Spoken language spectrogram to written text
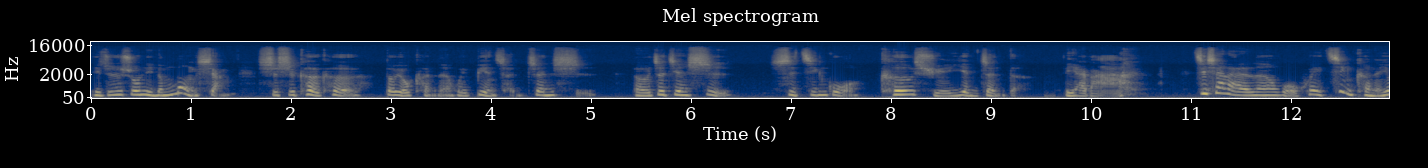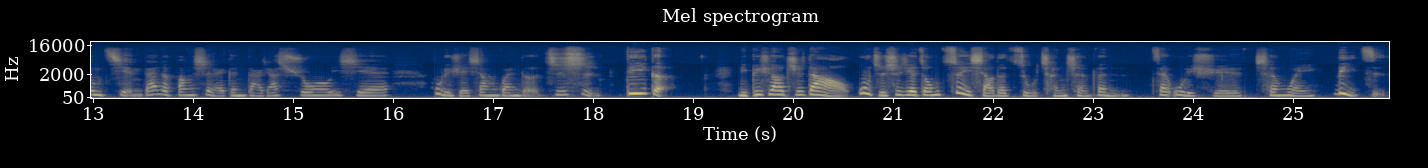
也就是说，你的梦想时时刻刻都有可能会变成真实，而这件事是经过科学验证的，厉害吧？接下来呢，我会尽可能用简单的方式来跟大家说一些物理学相关的知识。第一个，你必须要知道，物质世界中最小的组成成分，在物理学称为粒子，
